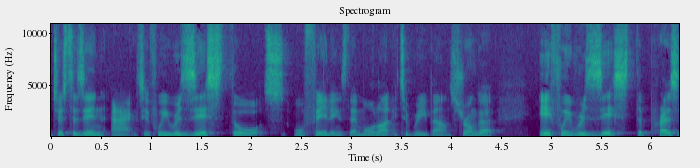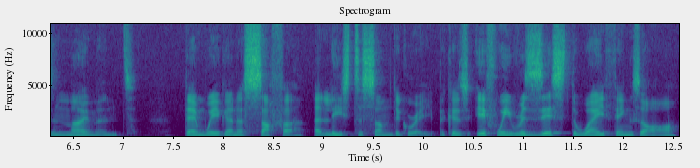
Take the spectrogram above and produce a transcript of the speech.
Just as in ACT, if we resist thoughts or feelings, they're more likely to rebound stronger. If we resist the present moment, then we're going to suffer, at least to some degree. Because if we resist the way things are,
